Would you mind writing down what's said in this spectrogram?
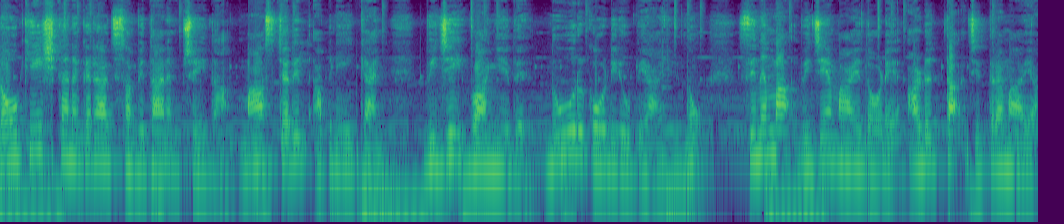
ലോകേഷ് കനകരാജ് സംവിധാനം ചെയ്ത മാസ്റ്ററിൽ അഭിനയിക്കാൻ വിജയ് വാങ്ങിയത് നൂറ് കോടി രൂപയായിരുന്നു. സിനിമ വിജയമായതോടെ അടുത്ത ചിത്രമായ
